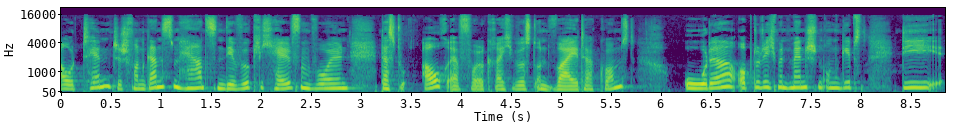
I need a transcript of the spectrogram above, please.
authentisch von ganzem Herzen dir wirklich helfen wollen, dass du auch erfolgreich wirst und weiterkommst oder ob du dich mit Menschen umgibst, die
